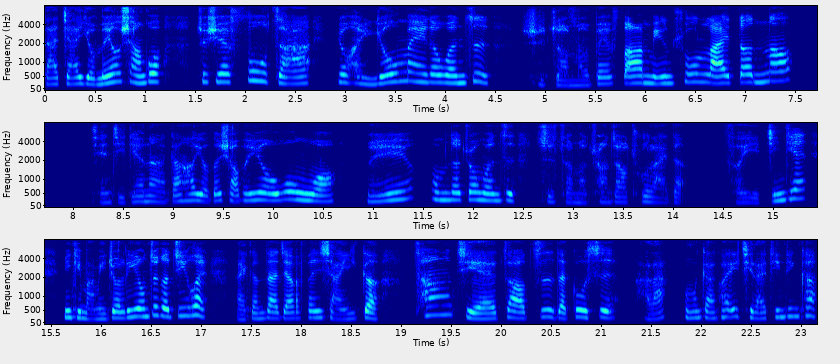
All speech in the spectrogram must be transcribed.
大家有没有想过，这些复杂又很优美的文字是怎么被发明出来的呢？前几天呢，刚好有个小朋友问我：“诶，我们的中文字是怎么创造出来的？”所以今天 Miki 妈咪就利用这个机会来跟大家分享一个仓颉造字的故事。好啦，我们赶快一起来听听看，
